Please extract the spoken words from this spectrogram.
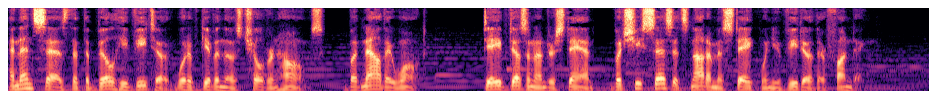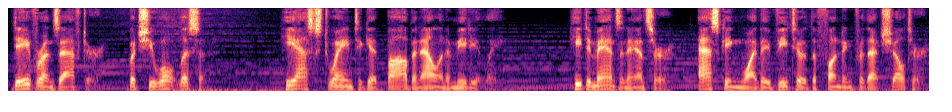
and then says that the bill he vetoed would have given those children homes, but now they won't. Dave doesn't understand, but she says it's not a mistake when you veto their funding. Dave runs after, but she won't listen. He asks Dwayne to get Bob and Alan immediately. He demands an answer, asking why they vetoed the funding for that shelter.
